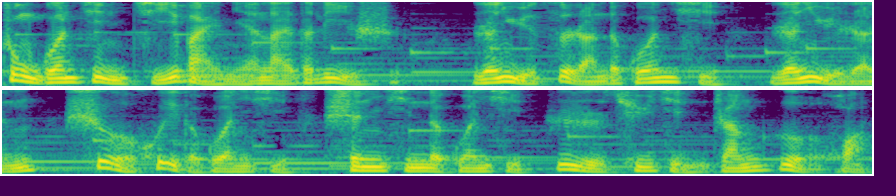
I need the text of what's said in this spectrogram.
纵观近几百年来的历史，人与自然的关系，人与人、社会的关系、身心的关系日趋紧张恶化，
